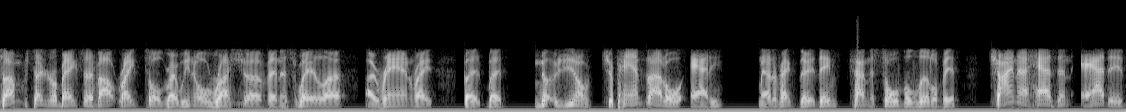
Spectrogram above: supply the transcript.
some central banks have outright sold. Right? We know Russia, Venezuela, Iran. Right? But but no, you know Japan's not all adding. Matter of fact, they've kind of sold a little bit. China hasn't added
